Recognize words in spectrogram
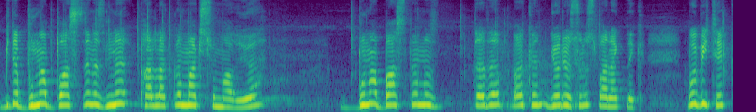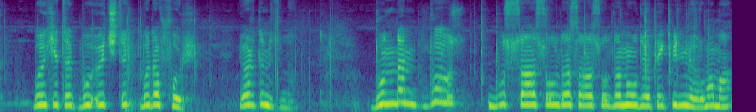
bir de buna bastınız mı parlaklığı maksimum alıyor. Buna bastığımızda da bakın görüyorsunuz parlaklık. Bu bir tık, bu iki tık, bu üç tık, bu da full. Gördünüz mü? Bundan bu bu sağ solda sağ solda ne oluyor pek bilmiyorum ama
